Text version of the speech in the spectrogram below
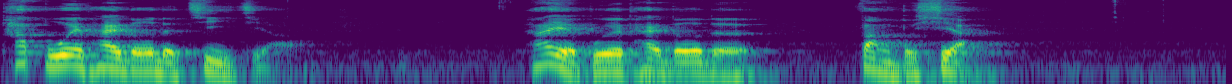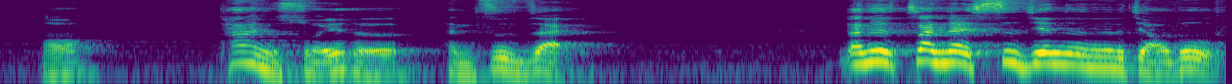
他不会太多的计较，他也不会太多的放不下。哦，他很随和，很自在。但是站在世间的人的角度，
